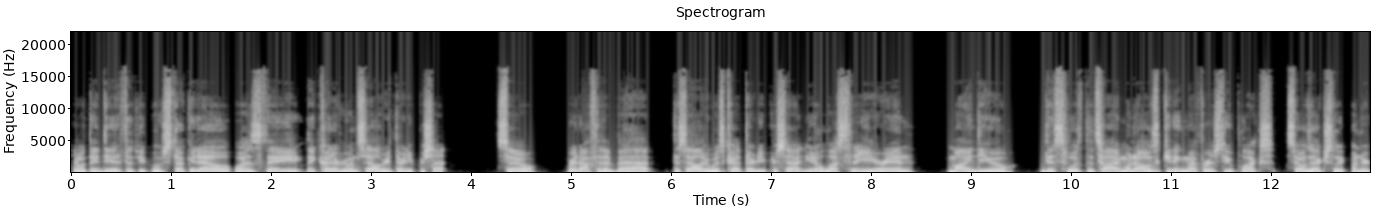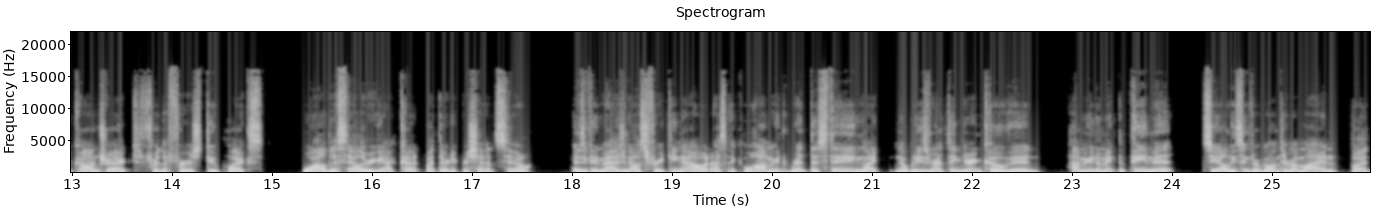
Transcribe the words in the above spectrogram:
And what they did for the people who stuck it out was they, they cut everyone's salary 30%. So right off of the bat, the salary was cut 30%, you know, less than a year in. Mind you, this was the time when I was getting my first duplex. So I was actually under contract for the first duplex while the salary got cut by 30%. So as you can imagine, I was freaking out. I was like, well, how am I going to rent this thing? Like nobody's renting during COVID. How am I going to make the payment? So yeah, all these things were going through my mind, but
